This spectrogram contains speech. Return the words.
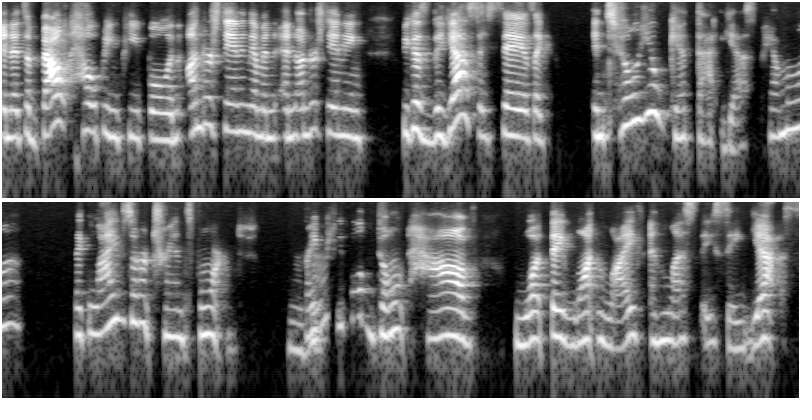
and it's about helping people and understanding them and, and understanding because the yes I say is like, until you get that yes, Pamela, like lives aren't transformed Mhm. right? People don't have what they want in life unless they say yes.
